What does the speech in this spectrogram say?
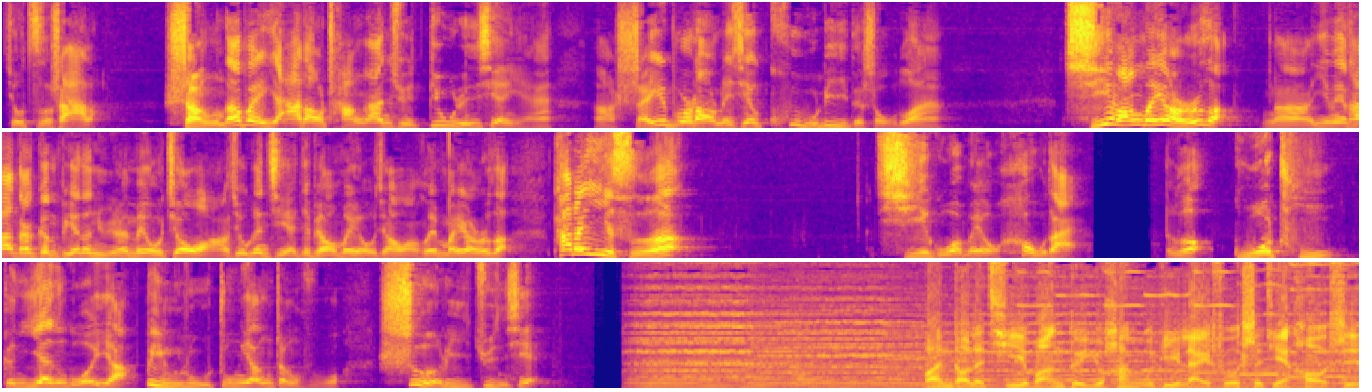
就自杀了，省得被押到长安去丢人现眼啊！谁不知道那些酷吏的手段啊？齐王没儿子。啊，因为他他跟别的女人没有交往，就跟姐姐表妹有交往，所以没儿子。他这一死，齐国没有后代，得国除，跟燕国一样并入中央政府，设立郡县。扳倒了齐王，对于汉武帝来说是件好事，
